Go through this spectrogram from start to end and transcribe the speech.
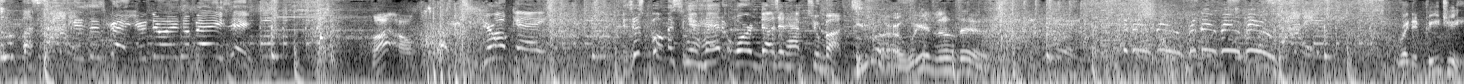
Supersonic. This is great. You're doing amazing. Uh-oh. You're okay. Is this boat missing a head, or does it have two butts? You are a weird little dude. Rated PG.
